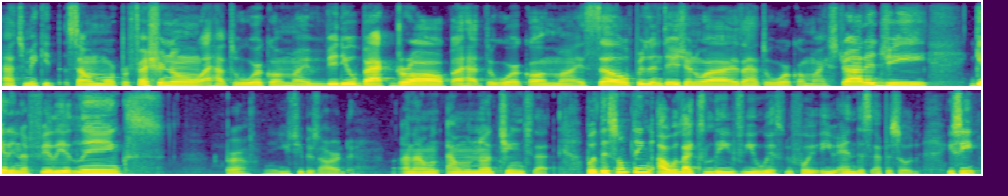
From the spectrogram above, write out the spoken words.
I had to make it sound more professional. I had to work on my video backdrop. I had to work on myself presentation wise. I had to work on my strategy, getting affiliate links. Bro, YouTube is hard. And I will, I will not change that. But there's something I would like to leave you with before you end this episode. You see,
